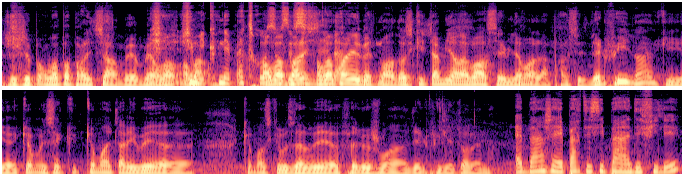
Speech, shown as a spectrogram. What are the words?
Je sais pas, on va pas parler de ça, mais, mais on va. Je m'y connais pas trop on va, parler, on va sujet-là. parler des vêtements. Donc, ce qui t'a mis en avant, c'est évidemment la princesse Delphine. hein, qui, euh, comment, c'est- comment est arrivé euh, Comment est-ce que vous avez euh, fait le joint, Delphine et toi-même? Eh ben, j'avais participé à un défilé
